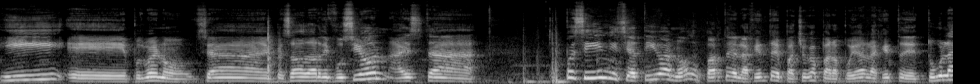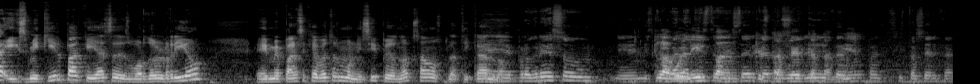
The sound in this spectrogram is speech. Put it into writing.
Y eh, pues bueno, se ha empezado a dar difusión a esta, pues sí, iniciativa, ¿no? De parte de la gente de Pachuca para apoyar a la gente de Tula, Ixmiquilpan, que ya se desbordó el río. Eh, me parece que había otros municipios, ¿no? Que estábamos platicando. Eh, Progreso, eh, Mixquiahuala, que está cerca también. sí está cerca.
